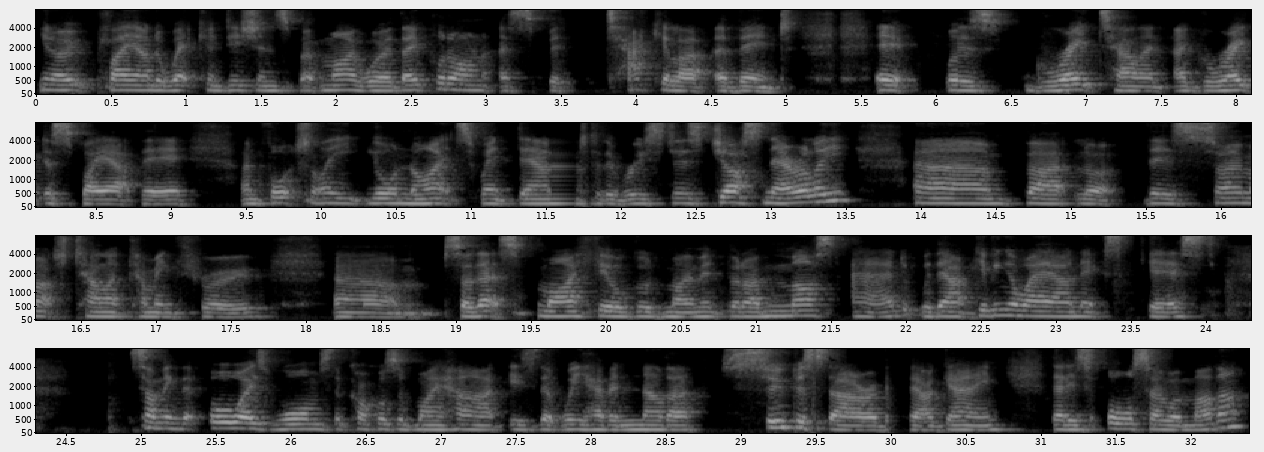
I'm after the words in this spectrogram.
you know, play under wet conditions. But my word, they put on a spectacular event. It was great talent, a great display out there. Unfortunately, your Knights went down to the Roosters just narrowly. Um, but look, there's so much talent coming through. Um, so that's my feel good moment. But I must add, without giving away our next guest, something that always warms the cockles of my heart is that we have another superstar of our game that is also a mother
